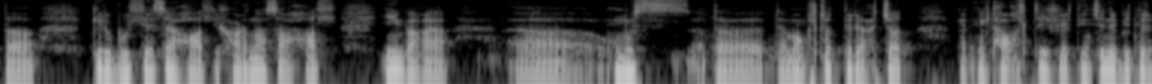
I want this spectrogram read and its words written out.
одоо гэр бүлээсээ хоол их орноосоо хоол ийм байгаа хүмүүс одоо монголчууд дээр очиод ингээд нэг тоглолт хийхээр тэнцэнэ бид нэр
